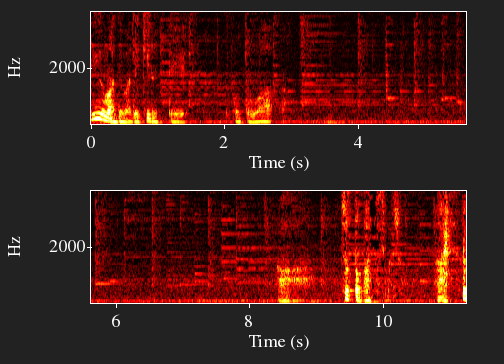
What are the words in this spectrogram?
9まではできるっていうことは、ああ、ちょっとパスしましょう。はい。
